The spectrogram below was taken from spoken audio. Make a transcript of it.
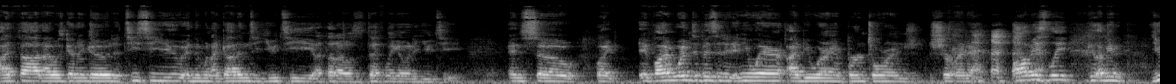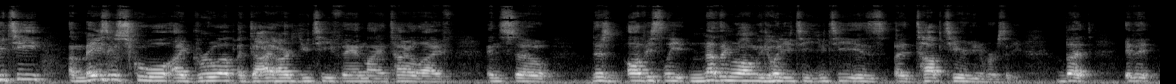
I thought I was going to go to TCU, and then when I got into UT, I thought I was definitely going to UT. And so, like, if I went to visit it anywhere, I'd be wearing a burnt orange shirt right now. Obviously, because I mean, UT, amazing school. I grew up a diehard UT fan my entire life, and so there's obviously nothing wrong with going to UT. UT is a top tier university. But if it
